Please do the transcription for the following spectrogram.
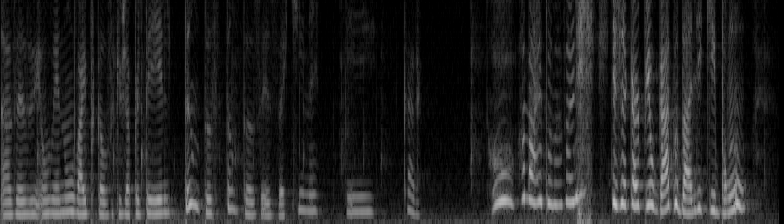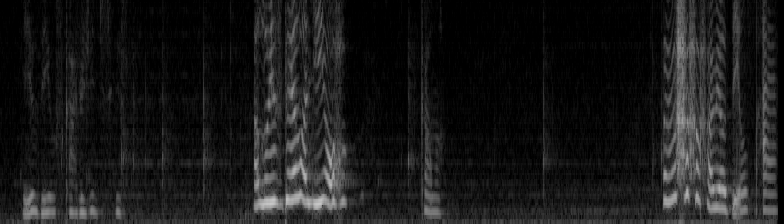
às vezes o E não vai por causa que eu já apertei ele tantas, tantas vezes aqui, né? E, cara... Oh, a barretona tá ali. Eu já carpei o gato dali, que bom. Meu Deus, cara, gente. Isso. A luz dela ali, ó. Calma. Ah, meu Deus. Ah,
